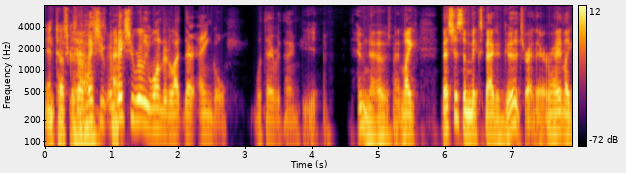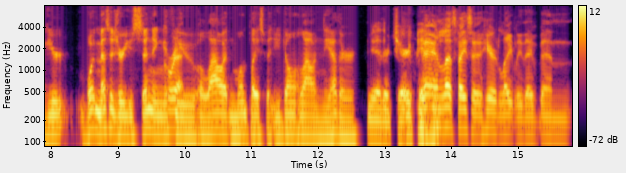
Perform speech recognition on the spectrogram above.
and Tusker. So it makes you it I, makes you really wonder like their angle with everything. Yeah. Who knows, man? Like that's just a mixed bag of goods right there, right? Like you're what message are you sending Correct. if you allow it in one place but you don't allow it in the other? Yeah, they're cherry picking. Yeah, and let's face it, here lately they've been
